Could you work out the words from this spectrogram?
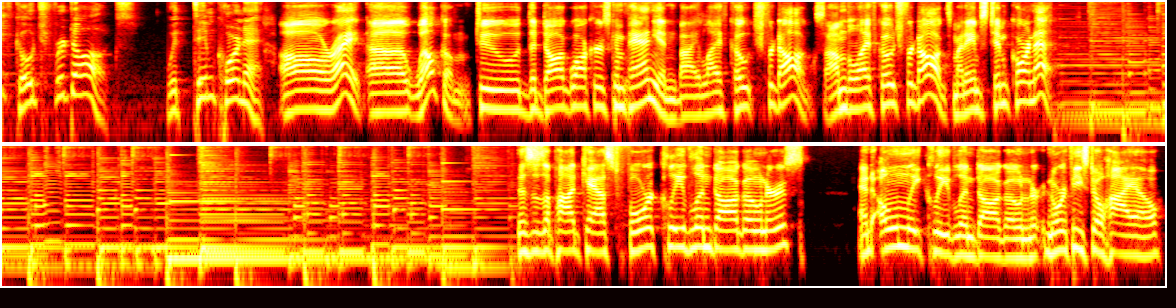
life coach for dogs with Tim Cornett. All right. Uh, welcome to the Dog Walker's Companion by Life Coach for Dogs. I'm the life coach for dogs. My name's Tim Cornett. This is a podcast for Cleveland dog owners and only Cleveland dog owner, Northeast Ohio.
